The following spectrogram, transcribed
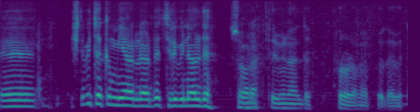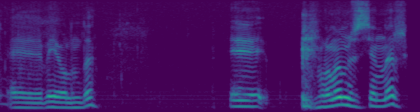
E, işte bir takım yerlerde tribünelde sonra Hı hı. Tribünalde program yapıyordu evet. e, Beyoğlu'nda. E, roman müzisyenler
